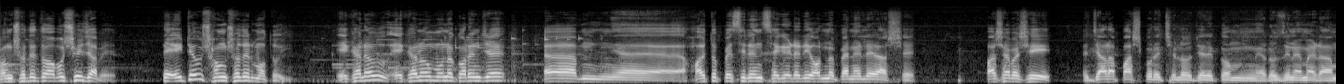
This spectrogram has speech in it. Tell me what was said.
সংসদে তো অবশ্যই যাবে। তো এইটাও সংসদের মতোই। এখানেও এখানেও মনে করেন যে হয়তো প্রেসিডেন্ট, সেক্রেটারি অন্য প্যানেলের আসছে পাশাপাশি যারা পাশ করেছিল, যেরকম রোজিনা ম্যাডাম,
